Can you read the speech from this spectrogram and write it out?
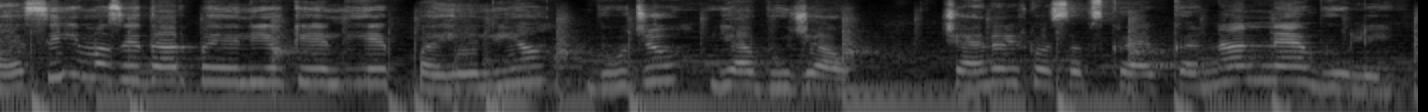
ऐसी ही मज़ेदार पहेलियों के लिए पहेलियाँ भूजो या भुजाओ चैनल को सब्सक्राइब करना न भूलें।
